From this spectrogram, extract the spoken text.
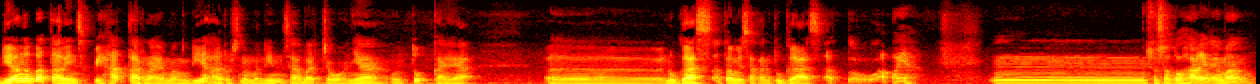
dia ngebatalin sepihak karena emang dia harus nemenin sahabat cowoknya untuk kayak eh, nugas atau misalkan tugas atau apa ya hmm, sesuatu hal yang emang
